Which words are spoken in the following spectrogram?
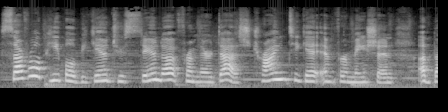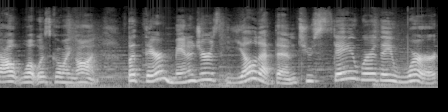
Several people began to stand up from their desks trying to get information about what was going on, but their managers yelled at them to stay where they were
